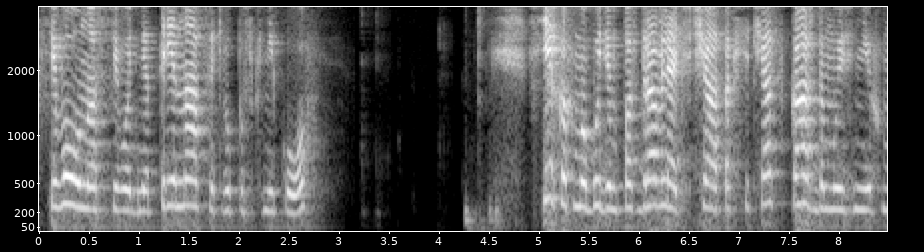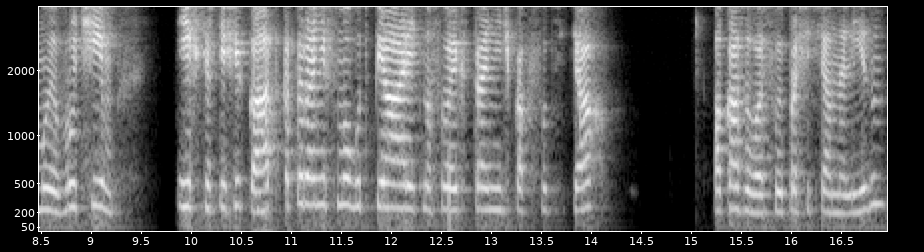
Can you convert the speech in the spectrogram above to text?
Всего у нас сегодня 13 выпускников. Всех их мы будем поздравлять в чатах сейчас. Каждому из них мы вручим их сертификат, который они смогут пиарить на своих страничках в соцсетях, показывая свой профессионализм.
